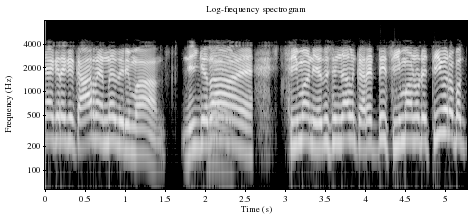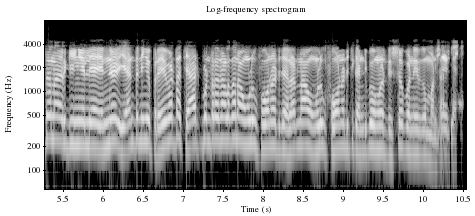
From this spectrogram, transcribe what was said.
கேக்குறதுக்கு காரணம் என்ன தெரியுமா? நீங்க தான் சீமான் எது செஞ்சாலும் கரெக்ட் சீமானுடைய தீவிர பக்தனா இருக்கீங்க இல்லையா? என்ன என்கிட்ட நீங்க பிரைவேட்டா சேட் பண்றதுனால தான் நான் உங்களுக்கு ஃபோன் அடிச்சேன். இல்லைன்னா நான் உங்களுக்கு ஃபோன் அடிச்சு கண்டிப்பா உங்களுக்கு டிஸ்டர்ப் பண்ணிருக்க மாட்டேன். இல்ல சரி,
